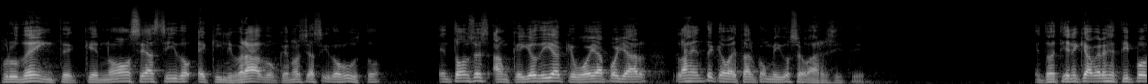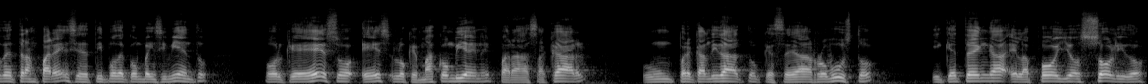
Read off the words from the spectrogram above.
prudente, que no se ha sido equilibrado, que no se ha sido justo, entonces, aunque yo diga que voy a apoyar, la gente que va a estar conmigo se va a resistir. Entonces tiene que haber ese tipo de transparencia, ese tipo de convencimiento, porque eso es lo que más conviene para sacar un precandidato que sea robusto y que tenga el apoyo sólido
